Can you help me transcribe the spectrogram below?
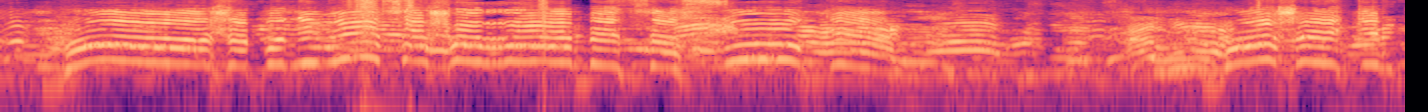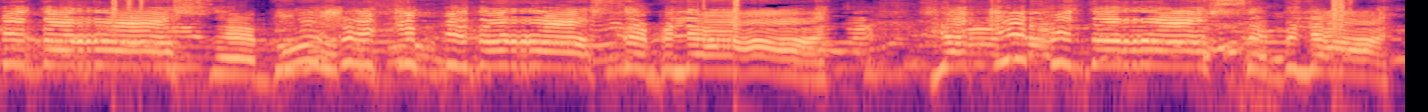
Боже, подивіться, що робиться, суки! Боже, які підараси! Боже, які підараси, блядь! Які підараси, блядь!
